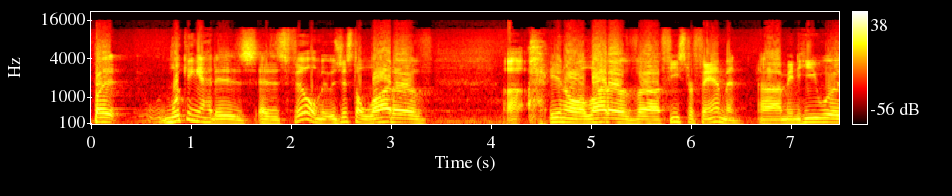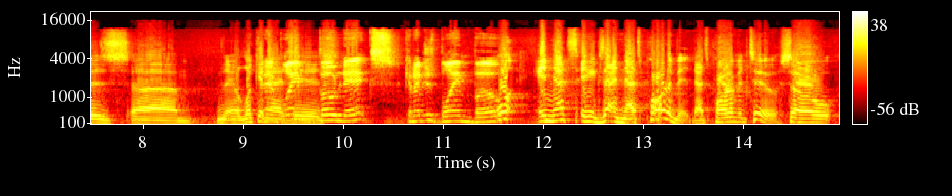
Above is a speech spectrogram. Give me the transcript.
But looking at his at his film, it was just a lot of uh, you know a lot of uh, feast or famine. Uh, I mean, he was. Um, looking at Can I at blame his, Bo Nix? Can I just blame Bo? Well, and that's exactly and that's part of it. That's part of it too. So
